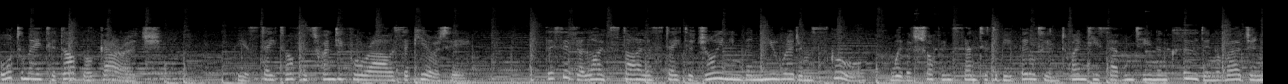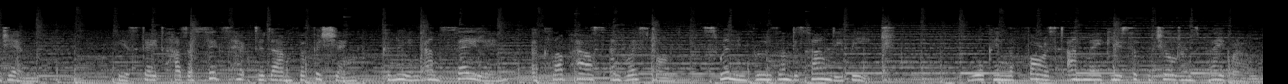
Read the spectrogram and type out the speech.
Automated double garage. The estate offers 24-hour security. This is a lifestyle estate adjoining the new Reddam School, with a shopping centre to be built in 2017 including a Virgin Gym. The estate has a 6-hectare dam for fishing, canoeing and sailing, a clubhouse and restaurant, swimming pools and a sandy beach. Walk in the forest and make use of the children's playground.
